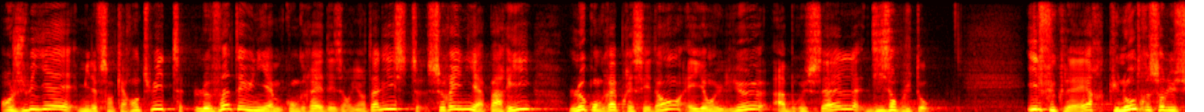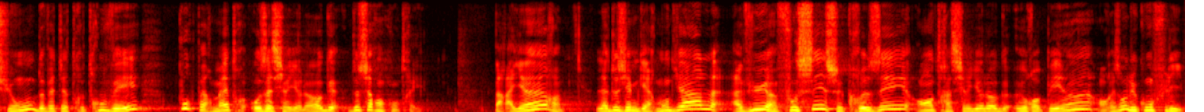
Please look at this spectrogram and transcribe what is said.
En juillet 1948, le 21e congrès des orientalistes se réunit à Paris, le congrès précédent ayant eu lieu à Bruxelles dix ans plus tôt. Il fut clair qu'une autre solution devait être trouvée pour permettre aux assyriologues de se rencontrer. Par ailleurs, la Deuxième Guerre mondiale a vu un fossé se creuser entre assyriologues européens en raison du conflit.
